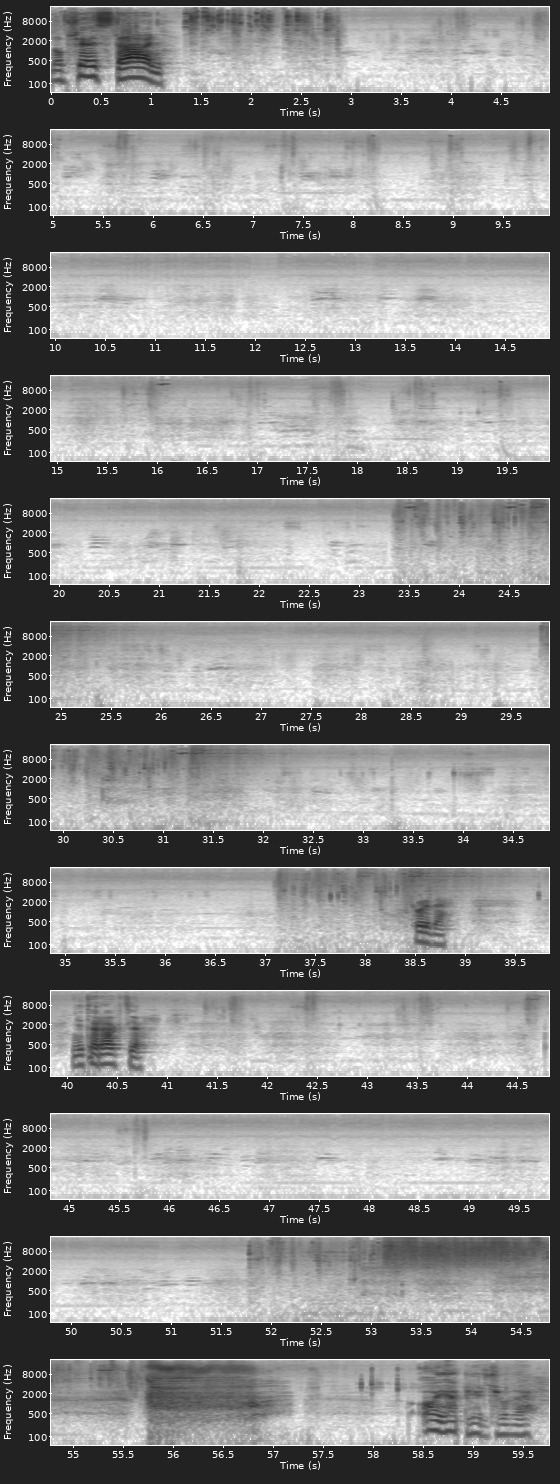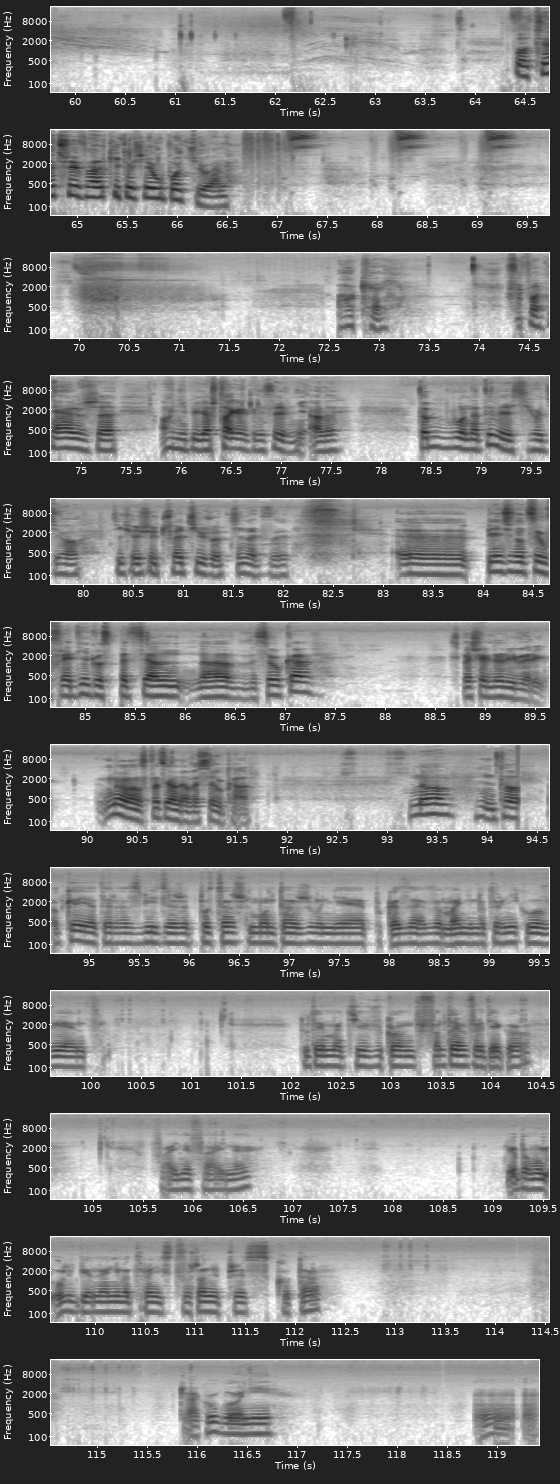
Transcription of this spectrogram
No przestań! Kurde. Nie ta reakcja. O ja pierdziule. Po te trzy walki to się upociłem. Okej. Zapomniałem, że oni byli aż tak agresywni, ale to by było na tyle, jeśli chodzi o dzisiejszy trzeci już odcinek z yy, nocy u Frediego specjalna wysyłka. Special delivery. No, specjalna wysyłka. No, to... Okej, a teraz widzę, że podczas montażu nie pokazałem wam animatroników, więc Tutaj macie wygląd Phantom Freddy'ego. Fajny, fajny. Chyba mój ulubiony animatronik stworzony przez Scotta. Czaku goni. Mm -mm.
